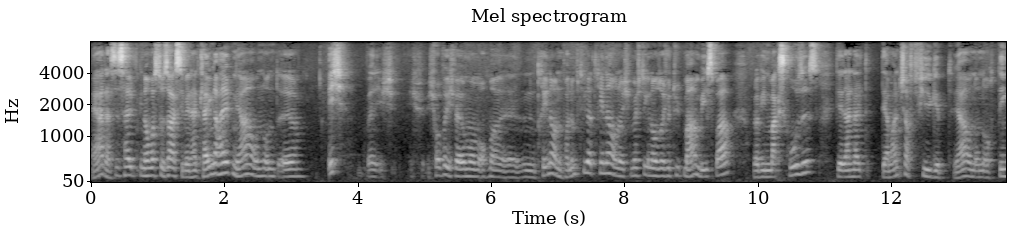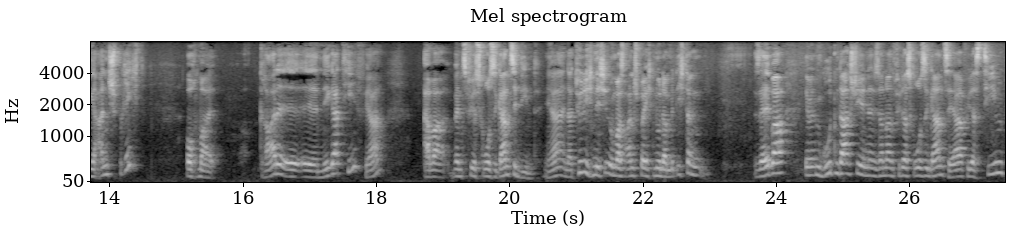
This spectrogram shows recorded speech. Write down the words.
ja, das ist halt genau, was du sagst. Die werden halt klein gehalten, ja, und, und äh, ich, wenn ich, ich, ich hoffe, ich werde irgendwann auch mal äh, ein Trainer, ein vernünftiger Trainer und ich möchte genau solche Typen haben, wie war, oder wie ein Max Kruse der dann halt der Mannschaft viel gibt, ja, und, und auch Dinge anspricht, auch mal gerade äh, äh, negativ, ja, aber wenn es fürs große Ganze dient, ja, natürlich nicht irgendwas ansprechen, nur damit ich dann selber im, im Guten dastehen, sondern für das große Ganze, ja, für das Team,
